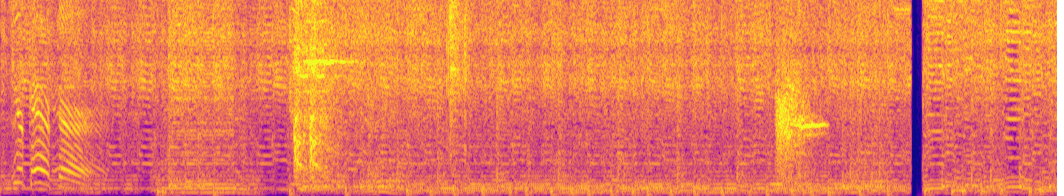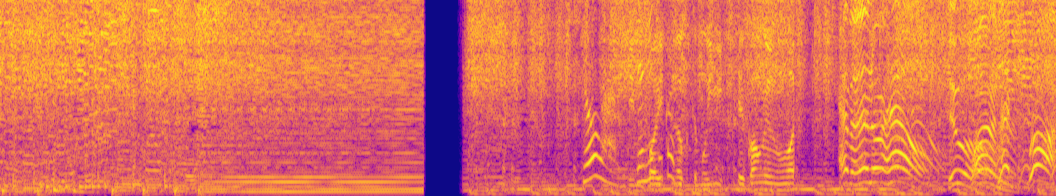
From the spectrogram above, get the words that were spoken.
Select your character. Uh, Heaven or hell? duo. One, let's rock!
